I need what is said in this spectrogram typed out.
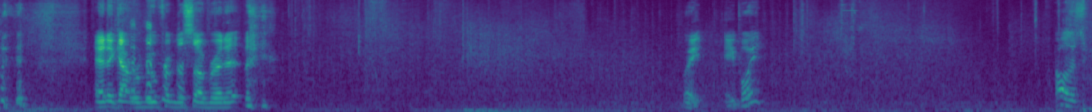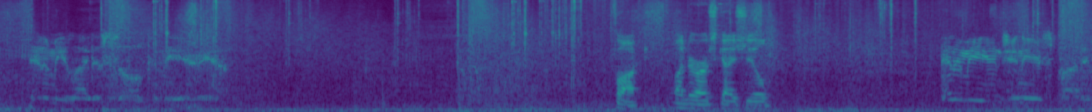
and it got removed from the subreddit. Wait, A point? Oh, there's. Enemy light assault in the area. Fuck. Under our sky shield. Enemy engineer spotted.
